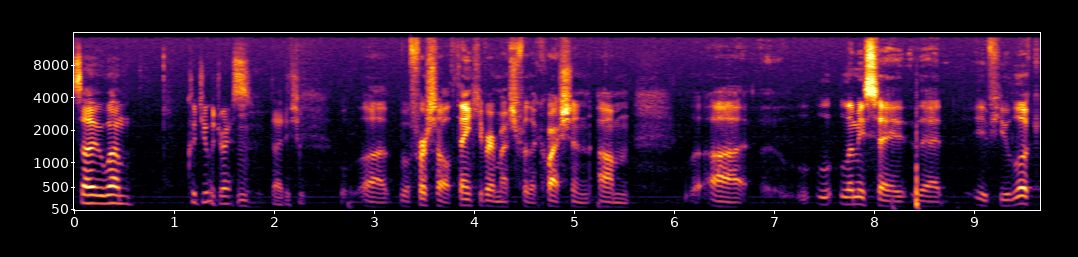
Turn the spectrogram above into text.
So um, could you address that issue? Uh, Well, first of all, thank you very much for the question. Um, uh, l- Let me say that if you look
